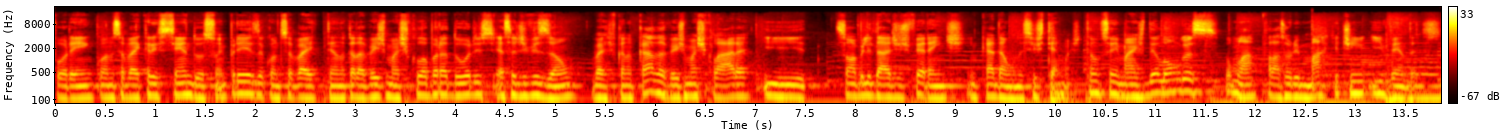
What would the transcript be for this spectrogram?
Porém, quando você vai crescendo a sua empresa, quando você vai tendo cada vez mais colaboradores, essa divisão vai ficando cada vez mais clara e são habilidades diferentes em cada um desses temas. Então, sem mais delongas, vamos lá falar sobre marketing e vendas.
